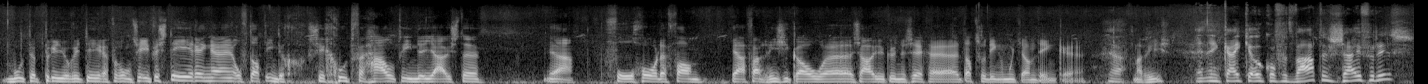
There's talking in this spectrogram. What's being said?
moeten prioriteren voor onze investeringen. Of dat in de, zich goed verhoudt in de juiste ja, volgorde van, ja, van risico, eh, zou je kunnen zeggen. Dat soort dingen moet je aan denken, Ja. Maries. En, en kijk je ook of het water zuiver is?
